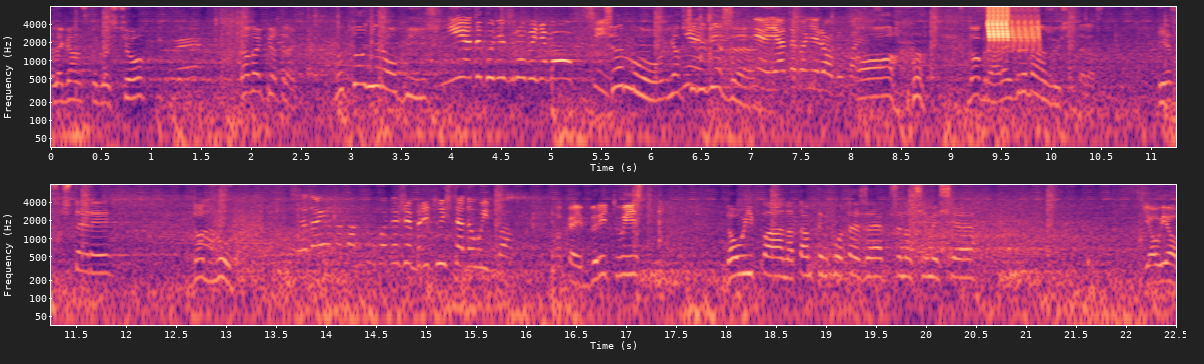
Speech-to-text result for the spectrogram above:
Elegancko, gościu. Dziękuję. Dawaj, Piotrek. No co nie robisz? Nie, ja tego nie zrobię, nie ma opcji. Czemu? Ja w ciebie wierzę. Nie, ja tego nie robię, koniec. O, dobra, ale zrewanżuj się teraz. Jest 4 do 2. Zadaję na tamtym koderze bridge twista do whipa. Ok, bri twist do whipa, na tamtym kłoterze przenosimy się. Yo, yo.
